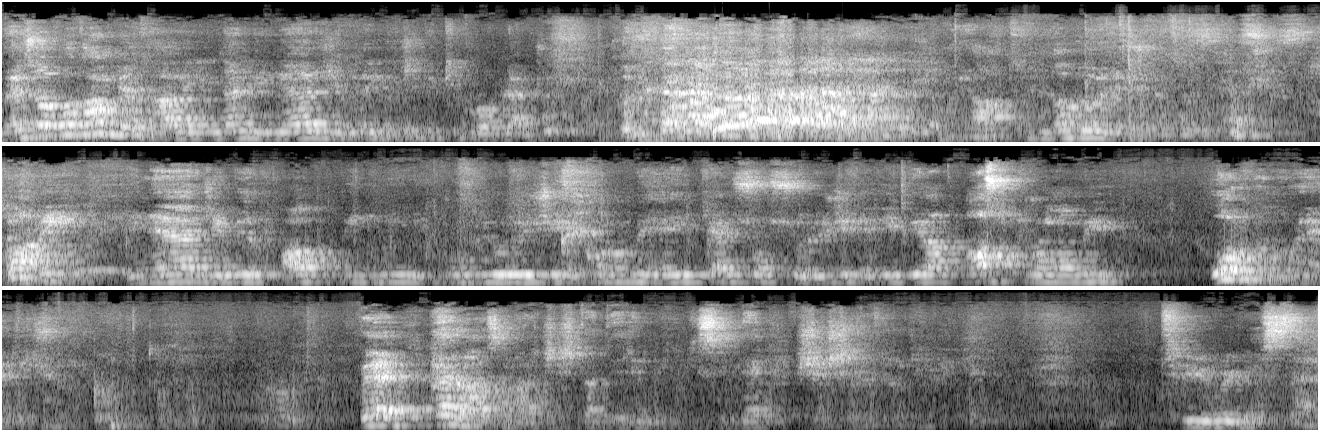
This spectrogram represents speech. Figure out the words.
Mezopotamya tarihinden lineer cebire geçip iki problem çözmeye. Hayatımda böyle şey olmamış. Tarih, lineer cebir, halk bilimi, mikrobiyoloji, ekonomi, heykel, sosyoloji, edebiyat, astronomi oradan oraya geçiyor. Ve her ağzını açışta derin bilgisiyle şaşırtıyor beni. Tüyümü göster.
